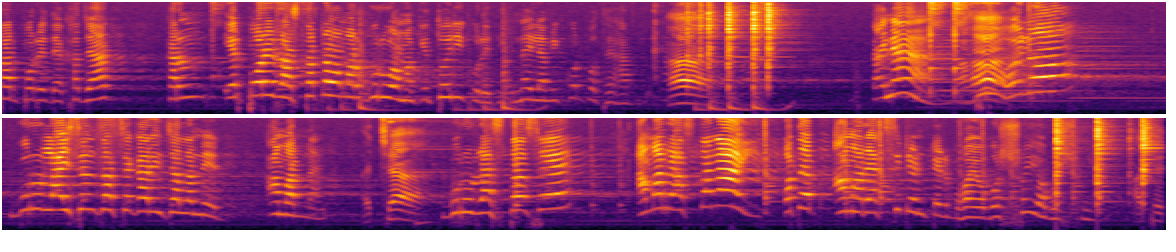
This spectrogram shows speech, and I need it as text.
তারপরে দেখা যাক কারণ এরপরের রাস্তাটাও আমার গুরু আমাকে তৈরি করে দিবে নাইলে আমি কোন পথে হাঁটবো? হ্যাঁ। তাই না? হইল গুরুর লাইসেন্স আছে গাড়ি চালানোর আমার নাই। আচ্ছা। গুরুর রাস্তা আছে আমার রাস্তা নাই অতএব আমার অ্যাক্সিডেন্টের ভয় অবশ্যই অবশ্যই। আছে।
